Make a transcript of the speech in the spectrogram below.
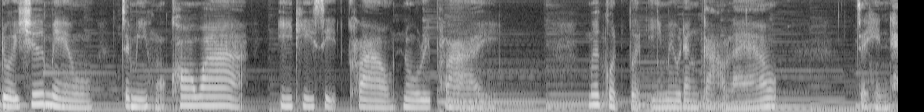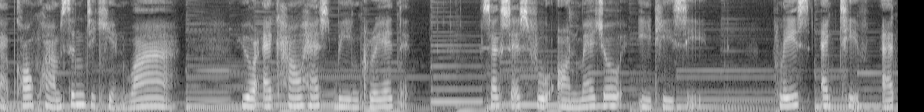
โดยชื่อเมลจะมีหัวข้อว่า etc cloud no reply เมื่อกดเปิดอีเมลดังกล่าวแล้ว จะเห็นแถบข้อความซึ่งจะเขียนว่า your account has been created successful on major etc please active at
